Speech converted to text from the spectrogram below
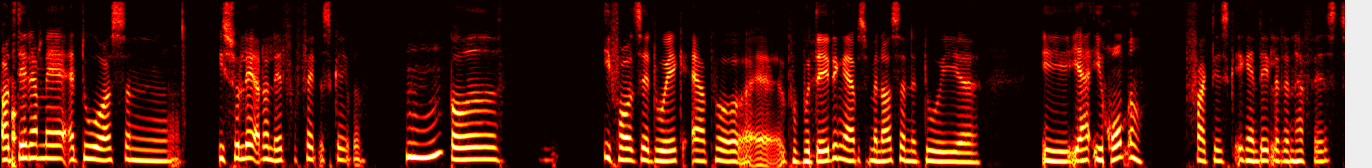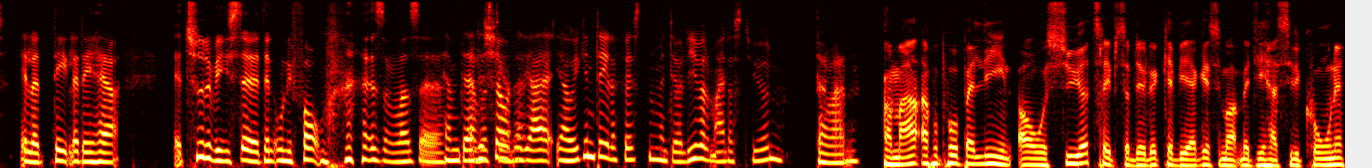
Og det der med, at du også sådan isolerer dig lidt fra fællesskabet. Mm-hmm. Både i forhold til, at du ikke er på, øh, på, på dating-apps, men også sådan, at du i, øh, i, ja, i rummet faktisk ikke er en del af den her fest. Eller del af det her, øh, tydeligvis øh, den uniform, som også er Jamen, det er, er lidt sjovt, at jeg, jeg er jo ikke en del af festen, men det er alligevel mig, der styrer den. Der var den. Og meget apropos Berlin og syretrip, som det jo lidt kan virke som om med de her silikone,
